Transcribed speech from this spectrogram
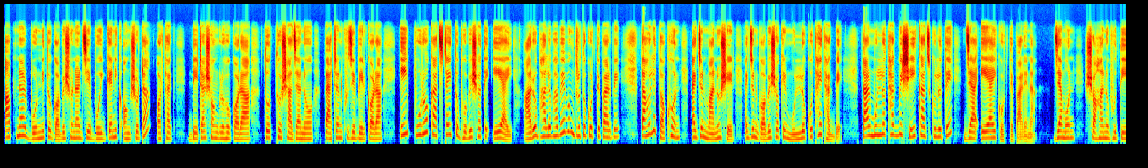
আপনার বর্ণিত গবেষণার যে বৈজ্ঞানিক অংশটা, অর্থাৎ ডেটা সংগ্রহ করা, তথ্য সাজানো প্যাটার্ন খুঁজে বের করা, এই পুরো কাজটাই তো ভবিষ্যতে এআই আরও ভালোভাবে এবং দ্রুত করতে পারবে। তাহলে তখন একজন মানুষের, একজন গবেষকের মূল্য কোথায় থাকবে? তার মূল্য থাকবে সেই কাজগুলোতে যা এআই করতে পারে না। যেমন সহানুভূতি,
